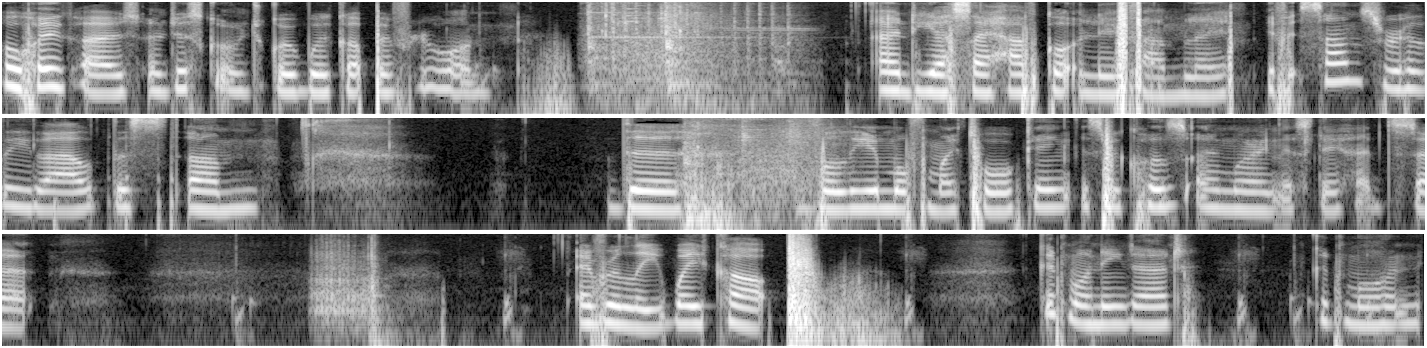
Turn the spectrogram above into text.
Oh, hey guys, I'm just going to go wake up everyone. And yes, I have got a new family. If it sounds really loud, this, um, the volume of my talking is because I'm wearing this new headset. Everly, wake up. Good morning, Dad. Good morning.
